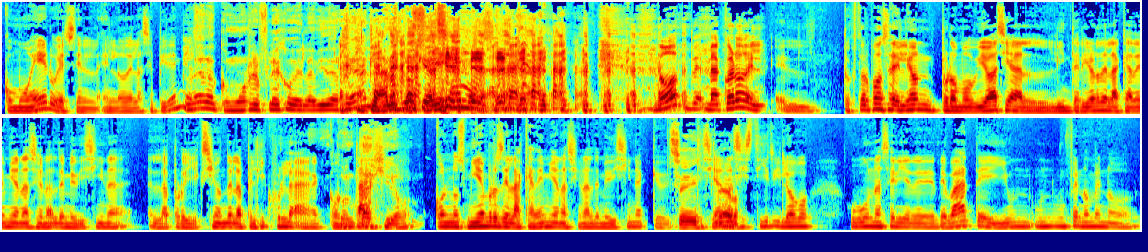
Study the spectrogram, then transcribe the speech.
como héroes en, en lo de las epidemias. Claro, como un reflejo de la vida real. Claro es lo que hacemos. No, me acuerdo, el, el doctor Ponce de León promovió hacia el interior de la Academia Nacional de Medicina la proyección de la película Contagio, Contagio. con los miembros de la Academia Nacional de Medicina que Sí, quisieran claro. asistir y luego hubo una serie de debate y un, un- un fenómeno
